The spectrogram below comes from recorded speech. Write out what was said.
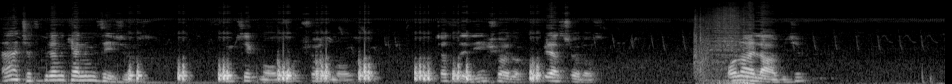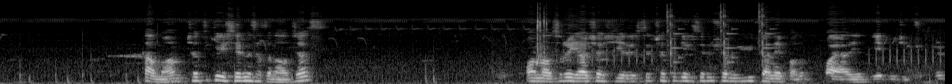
Ha çatı planı kendimiz değiştiriyoruz. Yüksek mi olsun, şöyle mi olsun? Çatı dediğin şöyle, biraz şöyle olsun. Onayla abicim. Tamam, çatı girişlerini satın alacağız. Ondan sonra yavaş yavaş yerleştir. Çatı girişlerini şöyle bir 100 tane yapalım. Bayağı yet- yetmeyecek çünkü.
